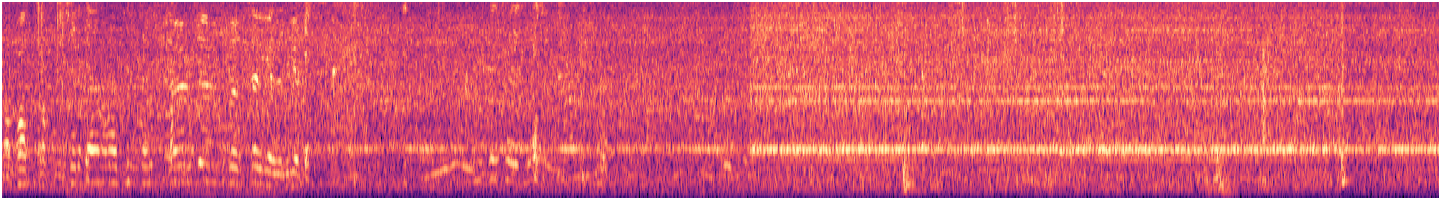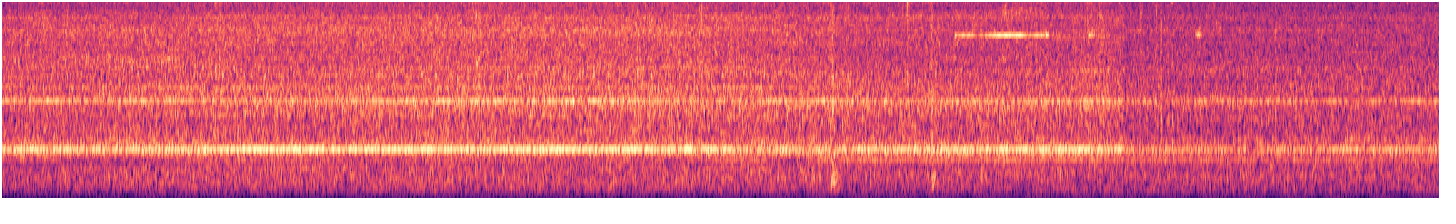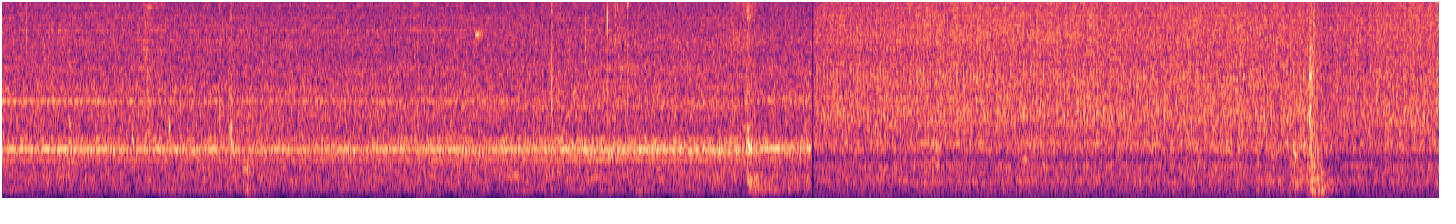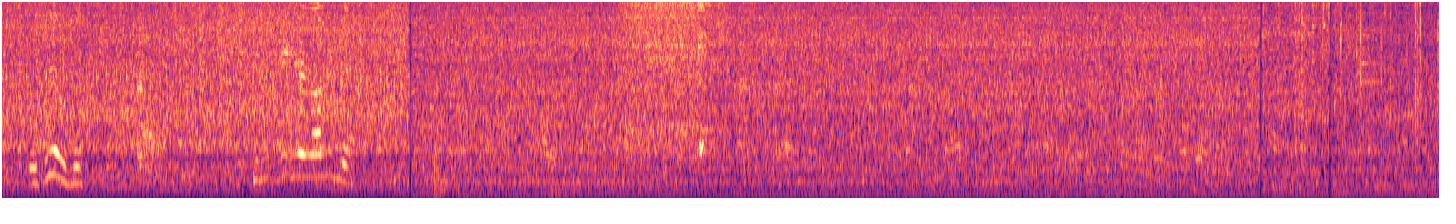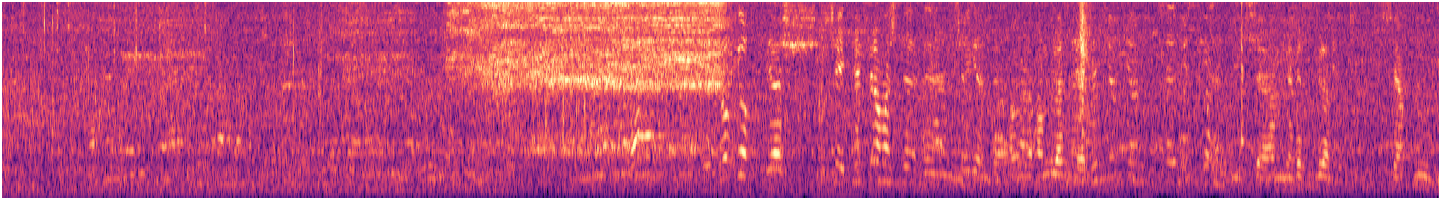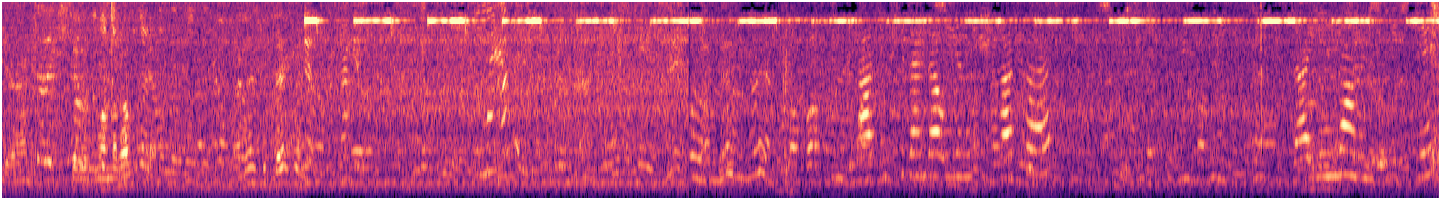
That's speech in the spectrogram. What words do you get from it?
Kapat kapıyı. İçeri tane altın çalıp. Önce göster gelir. Gel. Götürüyor musun? Kimlikle giren alayım mı? Yok yok ya şey tefsir amaçlı e, şey geldi. Ambulans, geldi. Şey, yani nefesi biraz şey yaptım diye. Yani işte dumanla kalmış ya. Yani neyse bekle. Saat 3'te ben daha uyanıktım. Saat kaç? Daha yeni almışım işte.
